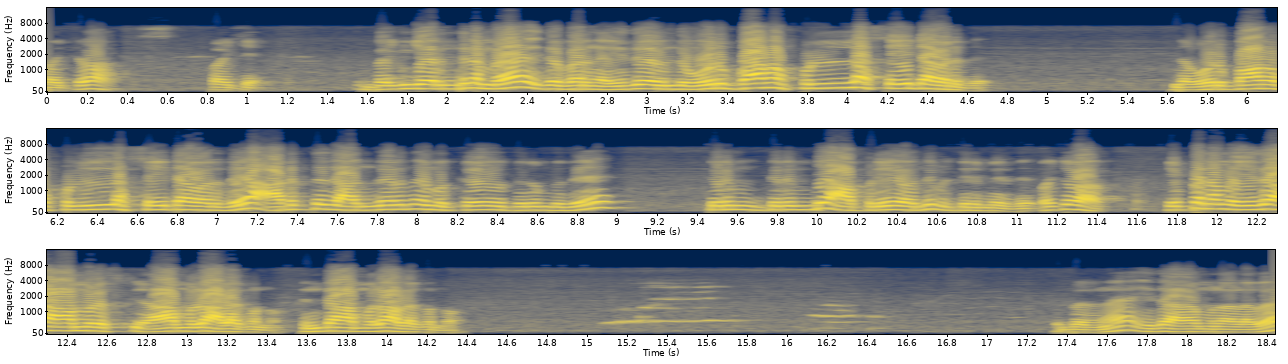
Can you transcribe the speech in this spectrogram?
ஓகேவா ஓகே இப்போ இங்கேருந்து நம்ம இதை பாருங்கள் இது இந்த ஒரு பாகம் ஃபுல்லாக ஸ்ட்ரைட்டாக வருது. இந்த ஒரு பாகம் ஃபுல்லாக ஸ்ட்ரைட்டாக வருது. அடுத்தது அங்கேருந்து நம்ம கேவு திரும்புது. திரும்பி திரும்பி அப்படியே வந்து இப்படி திரும்பிடுது. ஓகேவா இப்போ நம்ம இது ஆம்புலஸ்க்கு ஆம்புலம் அளக்கணும். இந்த ஆம்புலம் அளக்கணும். பாருங்க இது ஆம்புல அளவு.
